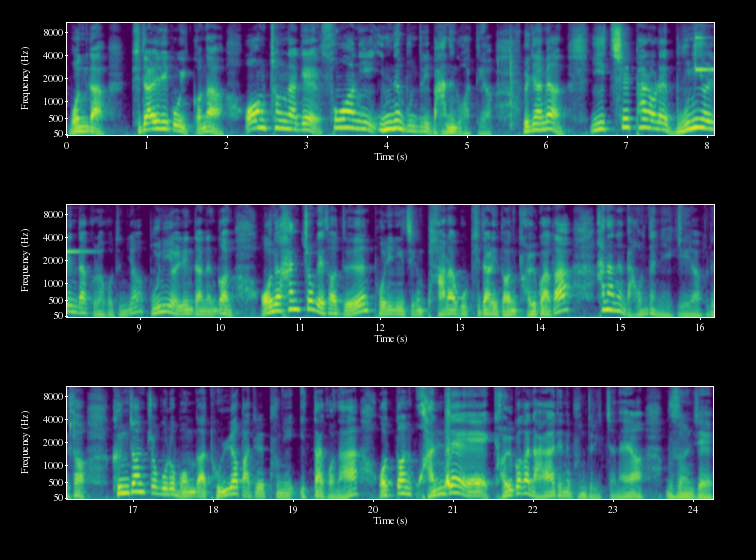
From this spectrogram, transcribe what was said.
뭔가 기다리고 있거나 엄청나게 소원이 있는 분들이 많은 것 같아요. 왜냐하면 이 7, 8월에 문이 열린다 그러거든요. 문이 열린다는 건 어느 한쪽에서든 본인이 지금 바라고 기다리던 결과가 하나는 나온다는 얘기예요. 그래서 금전 쪽으로 뭔가 돌려받을 분이 있다거나 어떤 관제에 결과가 나야 되는 분들 있잖아요. 무슨 이제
